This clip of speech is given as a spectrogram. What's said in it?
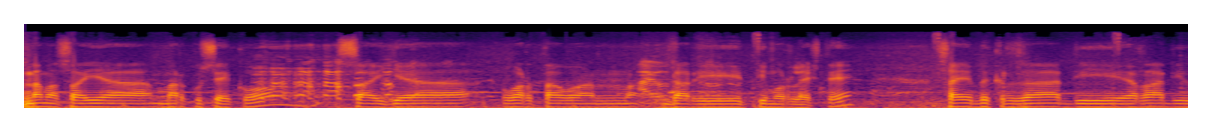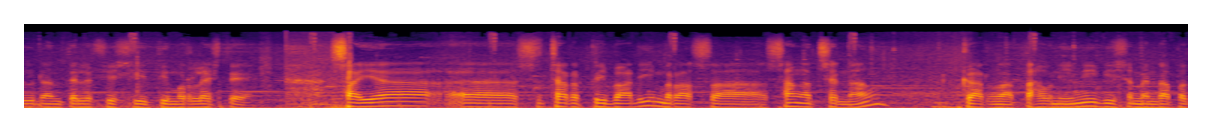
Nama saya Markus Eko, saya wartawan dari Timor Leste. Saya bekerja di radio dan televisi Timor Leste. Saya uh, secara pribadi merasa sangat senang karena tahun ini bisa mendapat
